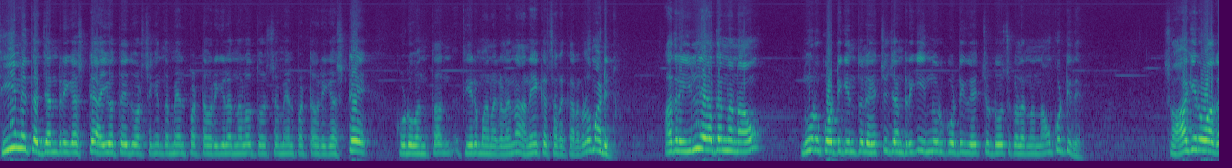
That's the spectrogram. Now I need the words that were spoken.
ಸೀಮಿತ ಜನರಿಗಷ್ಟೇ ಐವತ್ತೈದು ವರ್ಷಕ್ಕಿಂತ ಮೇಲ್ಪಟ್ಟವರಿಗೆ ಇಲ್ಲ, ನಲವತ್ತು ವರ್ಷ ಮೇಲ್ಪಟ್ಟವರಿಗಷ್ಟೇ ಕೊಡುವಂಥ ತೀರ್ಮಾನಗಳನ್ನು ಅನೇಕ ಸರ್ಕಾರಗಳು ಮಾಡಿದವು. ಆದರೆ ಇಲ್ಲಿ ಅದನ್ನು ನಾವು ನೂರು ಕೋಟಿಗಿಂತಲೂ ಹೆಚ್ಚು ಜನರಿಗೆ ಇನ್ನೂರು ಕೋಟಿಗೂ ಹೆಚ್ಚು ಡೋಸುಗಳನ್ನು ನಾವು ಕೊಟ್ಟಿದ್ದೇವೆ. ಸೊ, ಆಗಿರುವಾಗ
